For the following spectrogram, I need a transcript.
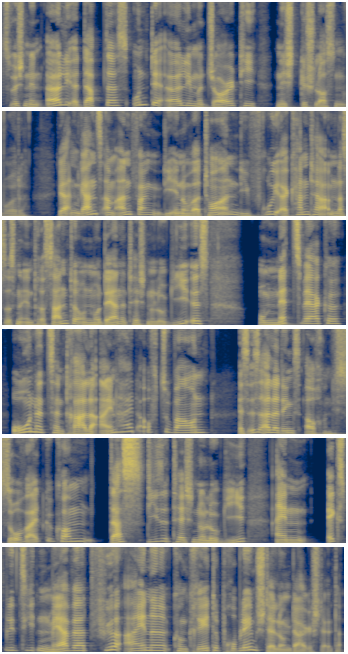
zwischen den Early Adapters und der Early Majority nicht geschlossen wurde. Wir hatten ganz am Anfang die Innovatoren, die früh erkannt haben, dass es eine interessante und moderne Technologie ist, um Netzwerke ohne zentrale Einheit aufzubauen. Es ist allerdings auch nicht so weit gekommen, dass diese Technologie einen expliziten Mehrwert für eine konkrete Problemstellung dargestellt hat.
